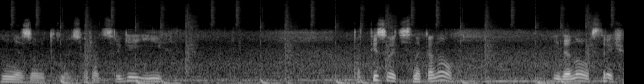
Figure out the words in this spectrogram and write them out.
Меня зовут мой Сурат Сергей. И подписывайтесь на канал. И до новых встреч!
